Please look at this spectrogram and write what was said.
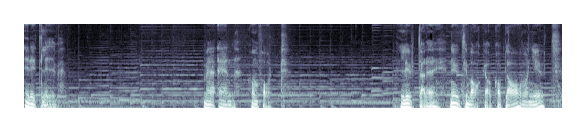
i ditt liv med en komfort. Luta dig nu tillbaka och koppla av och njut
